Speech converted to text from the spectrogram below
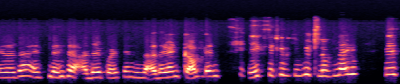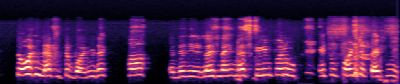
कर रहा था and then the other person on the other end coughed and एक second के लिए it looked like his soul left the body like हाँ and then he realized नहीं मैं screen पर हूँ it won't affect me.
